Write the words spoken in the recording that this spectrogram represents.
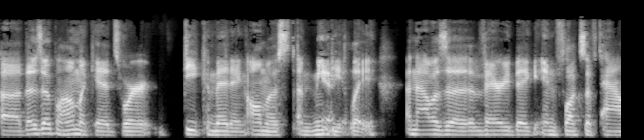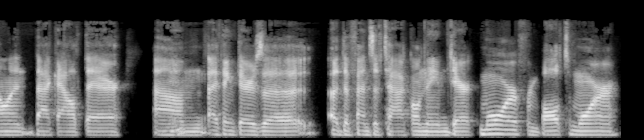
uh, those Oklahoma kids were decommitting almost immediately. Yeah. And that was a very big influx of talent back out there. Um, mm-hmm. I think there's a, a, defensive tackle named Derek Moore from Baltimore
